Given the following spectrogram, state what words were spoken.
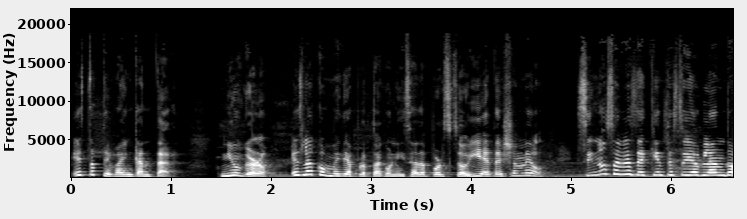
esta te va a encantar. New Girl es la comedia protagonizada por Zoe de Chanel. Si no sabes de quién te estoy hablando,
